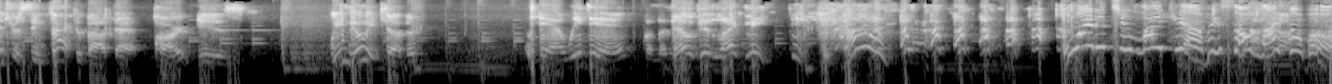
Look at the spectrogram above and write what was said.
interesting fact about that part is we knew each other, Yeah, we did. but Linnell didn't like me. Why did you like him? He's so likable.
